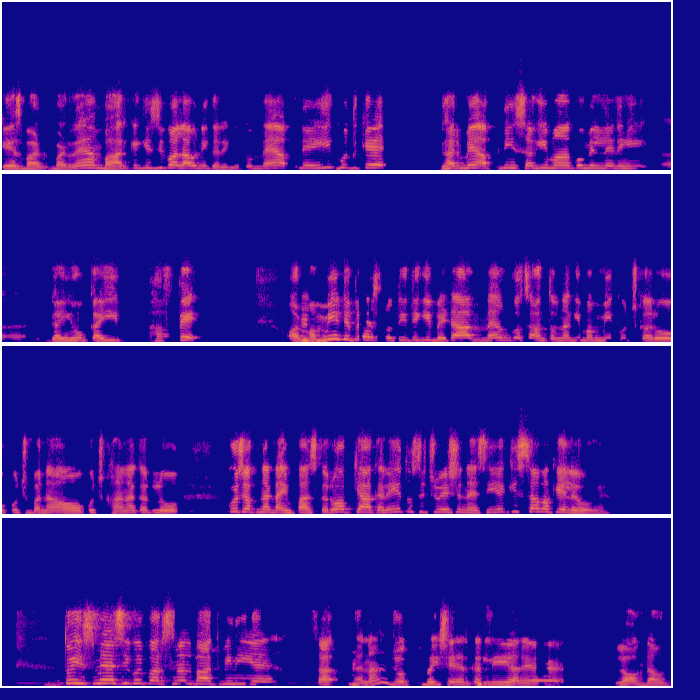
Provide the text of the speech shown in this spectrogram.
केस बढ़ बढ़ रहे हैं हम बाहर के किसी को अलाउ नहीं करेंगे। तो मैं अपने ही खुद के घर में अपनी सगी माँ को मिलने नहीं गई हूँ कई हफ़्ते। और हम्म, मम्मी डिप्रेस होती थी कि बेटा मैं उनको सांत्वना की मम्मी कुछ करो कुछ बनाओ कुछ खाना कर लो। कुछ अपना टाइम पास करो अब क्या करें? ये तो सिचुएशन ऐसी है कि सब अकेले हो गए। तो इसमें ऐसी कोई पर्सनल बात भी नहीं है है ना जो भाई शेयर कर ली अरे लॉकडाउन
